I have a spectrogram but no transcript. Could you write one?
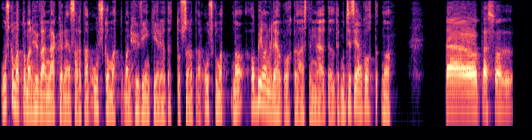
uskomattoman hyvän näköinen, sanotaan uskomattoman hyvin kirjoitettu, sanotaan uskomat... No, Obi-Wan oli ihan kohkaasti näytelty, mutta siis ihan kohta, no. Tämä, tässä on,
